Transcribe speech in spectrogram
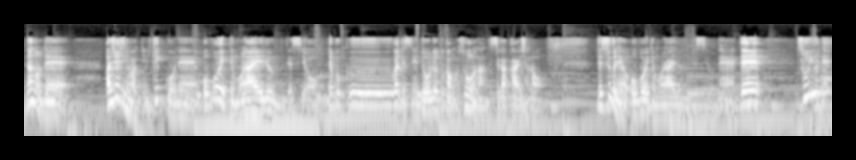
なのでアジア人は結構ね覚えてもらえるんですよ。で僕はですね同僚とかもそうなんですが会社の。ですぐね覚えてもらえるんですよね。でそういうね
